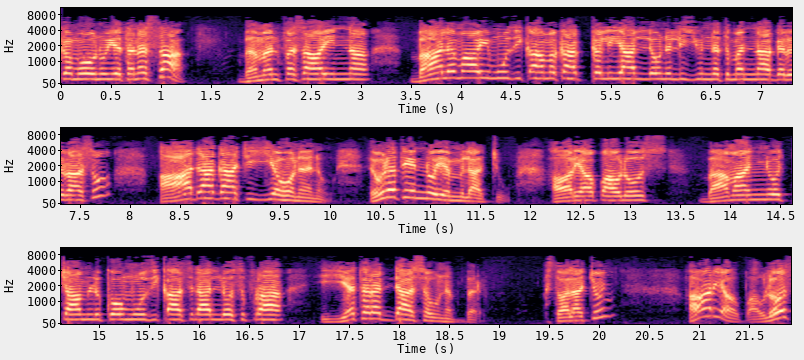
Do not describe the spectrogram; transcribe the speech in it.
ከመሆኑ የተነሣ በመንፈሳዊና በዓለማዊ ሙዚቃ መካከል ያለውን ልዩነት መናገር ራሱ አዳጋች እየሆነ ነው። እውነቴን ነው የምላችሁ። ሐዋርያው ጳውሎስ በአማኞች አምልኮ ሙዚቃ ስላለው ስፍራ የተረዳ ሰው ነበር። አስተዋላችሁኝ? ሐዋርያው ጳውሎስ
